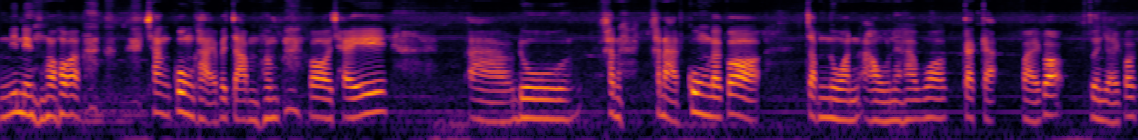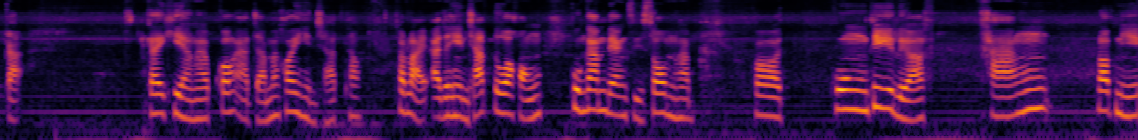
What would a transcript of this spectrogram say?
ำนิดนึงเพราะว่าช่างกุ้งขายประจำครับก็ใช้อ่าดูขนาดขนาดกุ้งแล้วก็จำนวนเอานะครับว่ากะกะไปก็ส่วนใหญ่ก็กะใกล้เคียงนะครับ กล้องอาจจะไม่ค่อยเห็นชัดเท่าเท่าไหร่อาจจะเห็นชัดตัวของกุ้งกล้ามแดงสีส้มนะครับ ก็กุ้งที่เหลือค้างรอบนี้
